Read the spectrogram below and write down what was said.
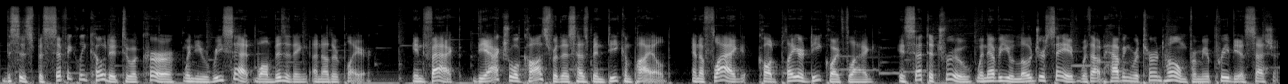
This is specifically coded to occur when you reset while visiting another player. In fact, the actual cause for this has been decompiled, and a flag, called player decoy flag, is set to true whenever you load your save without having returned home from your previous session.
